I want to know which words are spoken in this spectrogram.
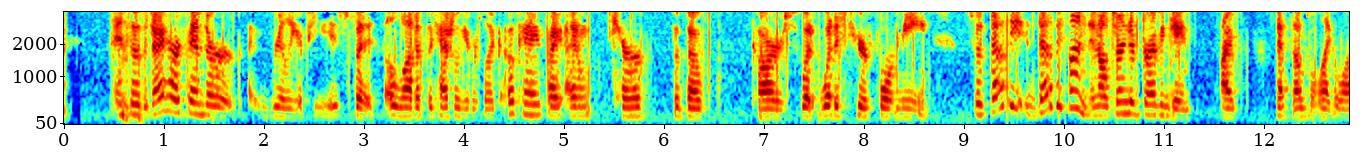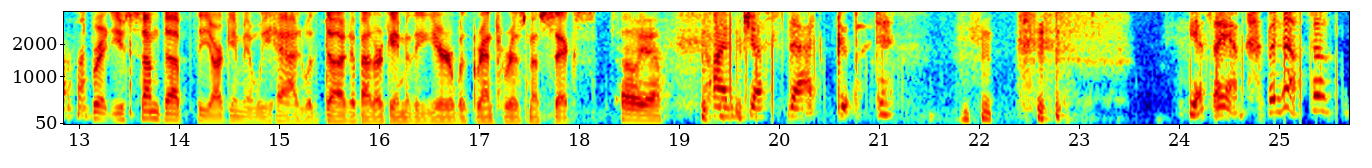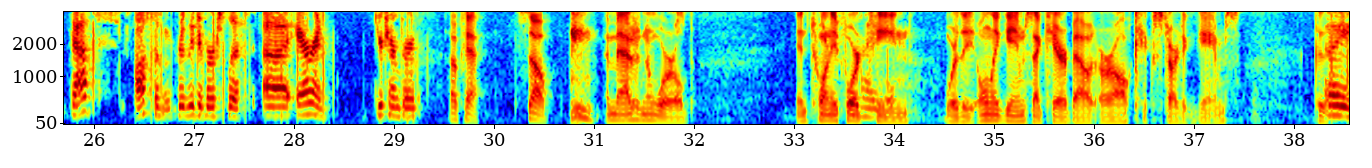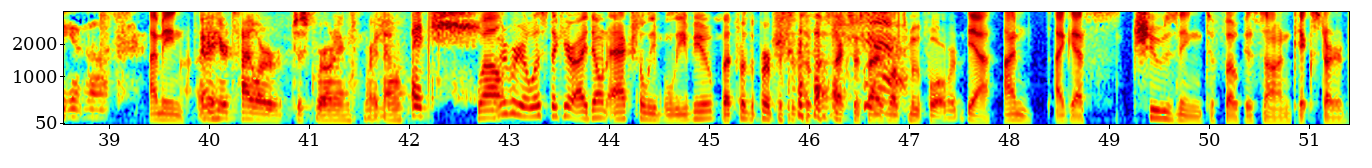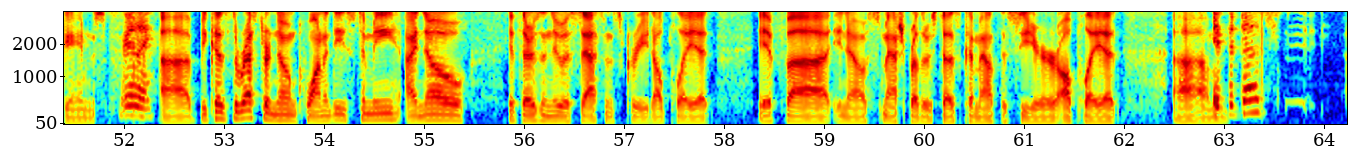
And so the diehard fans are really appeased, but a lot of the casual gamers are like, okay, but I don't care about cars. What what is here for me? So that'll be that'll be fun. An alternative driving game. I that sounds like a lot of fun. Britt, you summed up the argument we had with Doug about our game of the year with Gran Turismo 6. Oh yeah, I'm just that good. yes, I am. But no, so that's awesome. Really diverse list. Uh, Aaron, your turn, Bird. Okay, so imagine a world in 2014 where the only games I care about are all Kickstarted games. Because, Oh, you God. I mean, I can hear Tyler just groaning right now. Right. well, To be realistic here, I don't actually believe you, but for the purposes of this exercise, let's move forward. yeah, I'm, I guess, choosing to focus on Kickstarter games. Really? uh, because the rest are known quantities to me. I know if there's a new Assassin's Creed, I'll play it. If uh, you know Smash Brothers does come out this year, I'll play it. if it does,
